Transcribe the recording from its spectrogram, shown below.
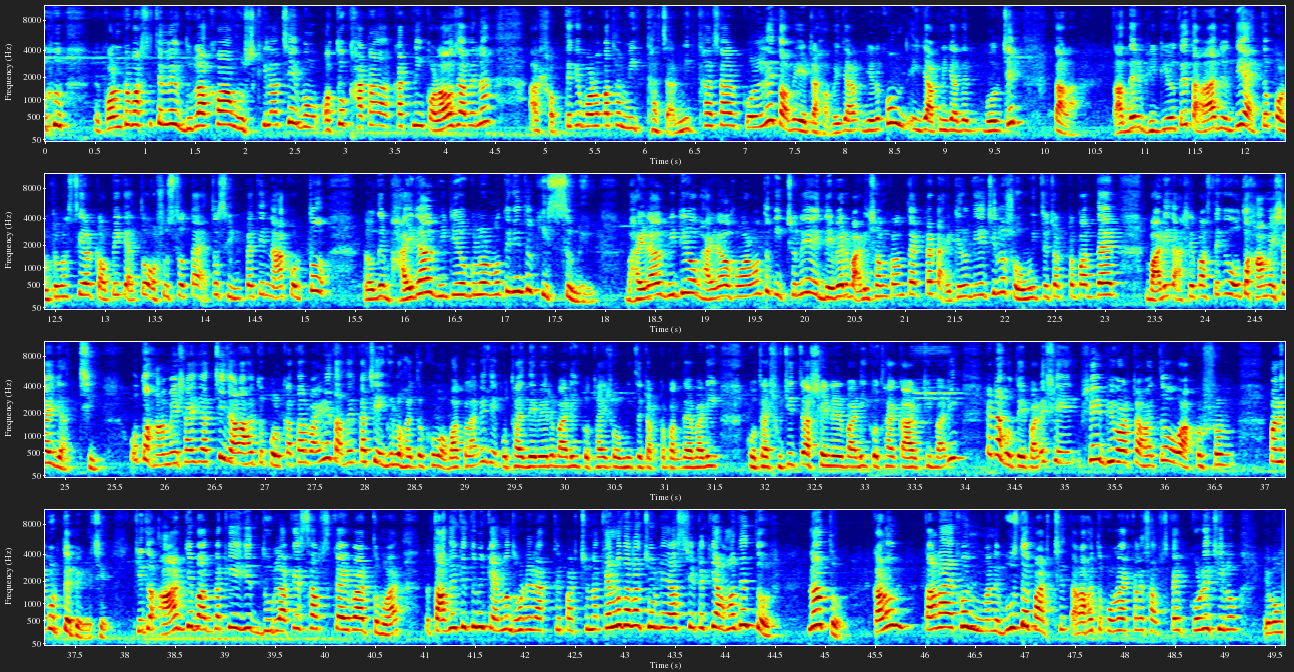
কন্ট্রোভার্সি চ্যানেলে দুলা খাওয়া মুশকিল আছে এবং অত খাটা খাটনি করাও যাবে না। আর সবথেকে বড় কথা মিথ্যাচার। মিথ্যাচার করলে তবে এটা হবে। যার যেরকম এই যে আপনি যাদের বলছেন তারা, তাদের ভিডিওতে তারা যদি এত কন্ট্রোভার্সিয়াল টপিক এত অসুস্থতা, এত সিম্প্যাথি না করতো, ওদের ভাইরাল ভিডিওগুলোর মধ্যে কিন্তু কিচ্ছু নেই। ভাইরাল ভিডিও, ভাইরাল হওয়ার মতো কিচ্ছু নেই। দেবের বাড়ি সংক্রান্ত একটা টাইটেল দিয়েছিল, সৌমিত্র চট্টোপাধ্যায়ের বাড়ির আশেপাশ থেকে ও তো হামেশাই যাচ্ছি। ও তো হামেশাই যাচ্ছি, যারা হয়তো কলকাতার বাইরে, তাদের কাছে এগুলো হয়তো খুব অবাক লাগে যে কোথায় দেবের বাড়ি, কোথায় সৌমিত্র চট্টোপাধ্যায়ের বাড়ি, কোথায় সুচিত্রা সেনের বাড়ি, কোথায় কার কী বাড়ি, এটা হতেই পারে। সেই সেই ভিউয়ারটা হয়তো ও আকর্ষণ মানে করতে পেরেছে। কিন্তু আর যে বাদবাকি এই যে দু লাখের সাবস্ক্রাইবার তোমার তাদেরকে তুমি কেন ধরে রাখতে পারছ না? কেন তারা চলে আসছে? এটা কি আমাদের দোষ? না তো। কারণ তারা এখন মানে বুঝতে পারছে, তারা হয়তো কোনো এককালে সাবস্ক্রাইব করেছিল এবং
